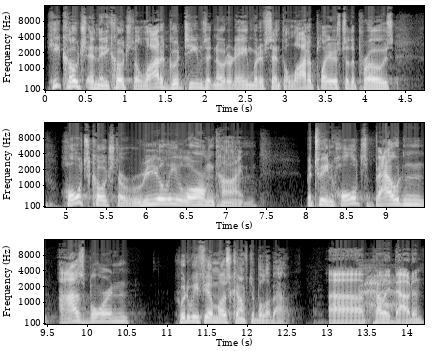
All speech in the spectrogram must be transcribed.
He coached, and then he coached a lot of good teams at Notre Dame, would have sent a lot of players to the pros. Holtz coached a really long time. Between Holtz, Bowden, Osborne, who do we feel most comfortable about? Uh, probably Bowden.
